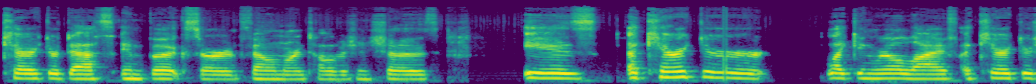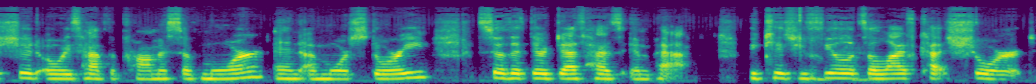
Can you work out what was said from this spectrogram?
character deaths in books or in film or in television shows is a character like in real life, a character should always have the promise of more and a more story so that their death has impact because you feel it's a life cut short.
